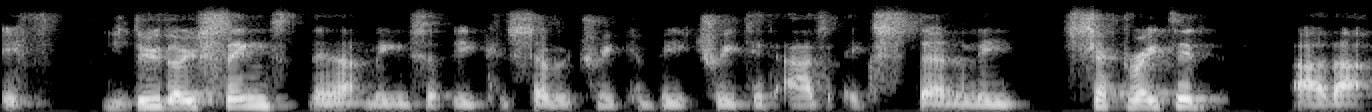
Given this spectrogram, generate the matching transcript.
If you do those things, then that means that the conservatory can be treated as externally separated. Uh, that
